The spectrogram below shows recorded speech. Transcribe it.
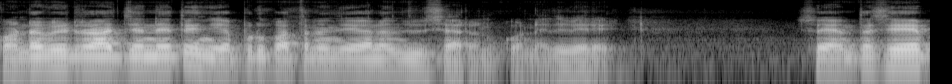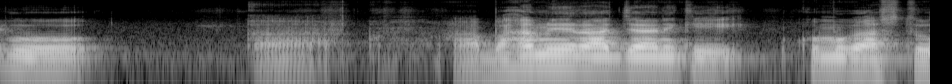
కొండవీడి రాజ్యాన్ని అయితే ఇంకెప్పుడు పతనం చేయాలని చూశారనుకోండి అది వేరే. సో ఎంతసేపు ఆ, బహమనీ రాజ్యానికి కొమ్ము కాస్తూ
